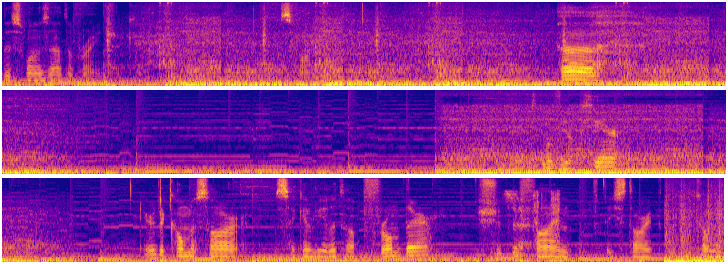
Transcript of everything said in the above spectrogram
this one is out of range. Okay, that's fine. Uh. let's move you up here. You're the commissar, so I can be a little up front there. Should be fine if they start coming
